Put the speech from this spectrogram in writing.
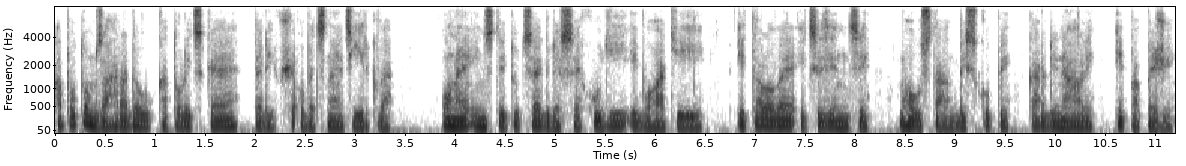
a potom zahradou katolické, tedy všeobecné církve. Oné instituce, kde se chudí i bohatí, Italové i cizinci mohou stát biskupy, kardinály i papeži.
